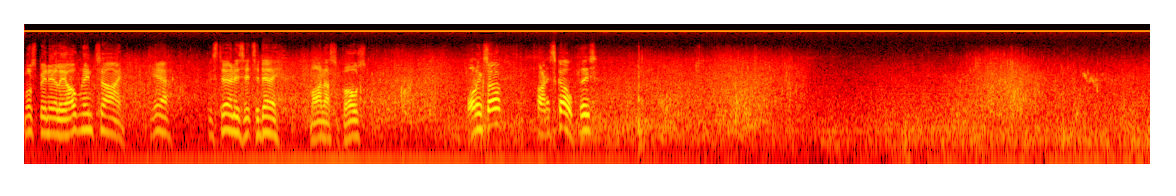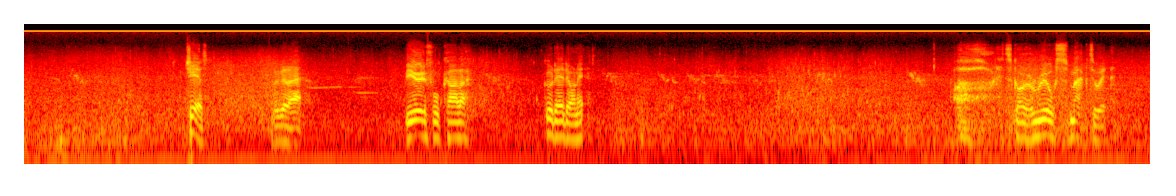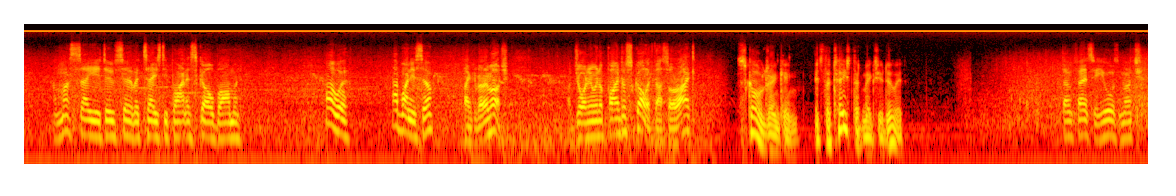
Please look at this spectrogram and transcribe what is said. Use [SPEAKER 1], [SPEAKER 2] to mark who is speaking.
[SPEAKER 1] Must be nearly opening time.
[SPEAKER 2] Yeah. Whose turn is it today?
[SPEAKER 1] Mine, I suppose. Morning, sir.
[SPEAKER 2] Right, let's go, please. Cheers. Look at that. Beautiful colour. Good head on it. Oh, it's got a real smack to it. I must say you do serve a tasty pint of Skol, barman. Oh, well, have one yourself.
[SPEAKER 1] Thank you very much. I'll join you in a pint of Skol, if that's all right.
[SPEAKER 3] Skol drinking. It's the taste that makes you do it.
[SPEAKER 2] Don't fancy yours much.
